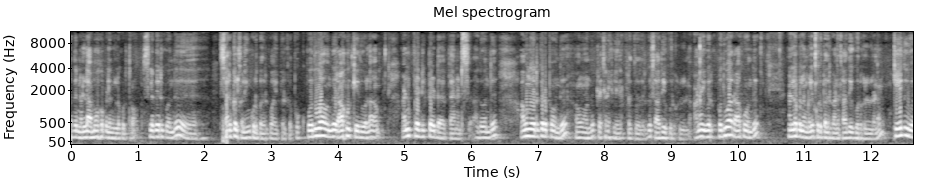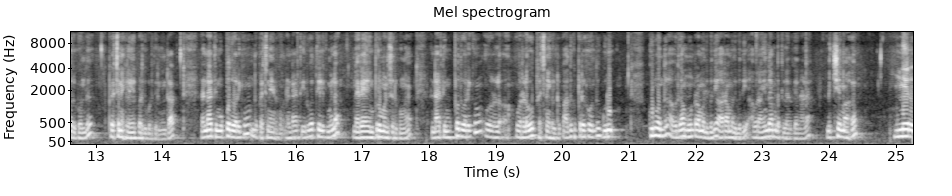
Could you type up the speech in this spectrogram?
அது நல்ல அமோக பலன்களை கொடுத்துரும். சில பேருக்கு வந்து சர்க்கிள்களையும் கொடுப்பதற்கு வாய்ப்பு இருக்குது பொதுவாக வந்து ராகு கேதுவெல்லாம் அன்பிரடிக்டட் பிளானட்ஸ் அது வந்து அவங்க இருக்கிறப்ப வந்து அவங்க வந்து பிரச்சனைகளை ஏற்படுத்துவதற்கு சாத்தியக்கூறுகள் உள்ளன. ஆனால் இவருக்கு பொதுவாக ராகு வந்து நல்ல பலன்களை கொடுப்பதற்கான சாத்தியக்கூறுகள் உள்ளன. கேது இவருக்கு வந்து பிரச்சனைகளை ஏற்படுத்தி கொடுத்திருக்கின்றார். ரெண்டாயிரத்தி முப்பது வரைக்கும் இந்த பிரச்சனை இருக்கும். ரெண்டாயிரத்தி இருபத்தேழுக்கு மேலே நிறைய இம்ப்ரூவ்மெண்ட்ஸ் இருக்குங்க. ரெண்டாயிரத்தி முப்பது வரைக்கும் ஒரு ஓரளவு பிரச்சனைகள் இருக்கும். அதுக்கு பிறகு வந்து குரு. குரு வந்து அவர் தான் மூன்றாம் அதிபதி ஆறாம் அதிபதி. அவர் ஐந்தாம் இடத்துல இருக்கிறதுனால நிச்சயமாக முன்னேறு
